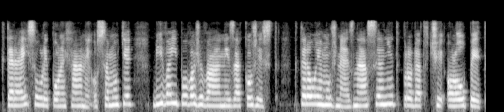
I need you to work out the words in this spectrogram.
které jsou-li ponechány o samotě, bývají považovány za kořist, kterou je možné znásilnit, prodat či oloupit.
